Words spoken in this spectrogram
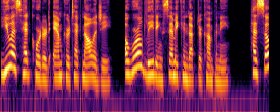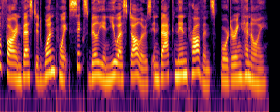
U.S. headquartered Amkor Technology, a world-leading semiconductor company, has so far invested 1.6 billion US dollars in Bac Ninh province bordering Hanoi.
